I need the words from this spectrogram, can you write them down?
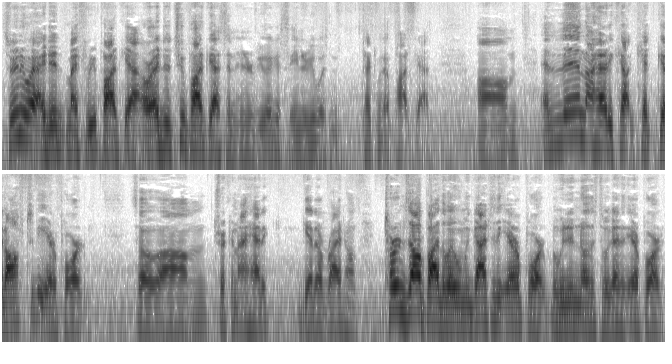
so anyway, I did my three podcast, or I did two podcasts and an interview. I guess the interview wasn't technically a podcast. Um, and then I had to get off to the airport so um, Trick and I had to get a ride home. Turns out, by the way, when we got to the airport, but we didn't know this until we got to the airport,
